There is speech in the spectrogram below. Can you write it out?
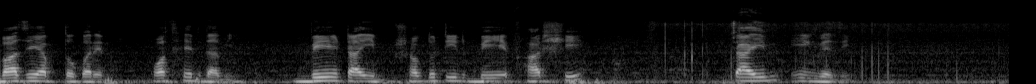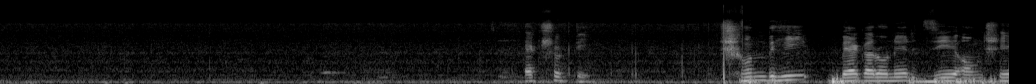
বাজেয়াপ্ত করেন, পথের দাবি, বে টাইম শব্দটির বে ফার্সি, টাইম ইংরেজি। একষট্টি সন্ধি ব্যাকরণের যে অংশে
